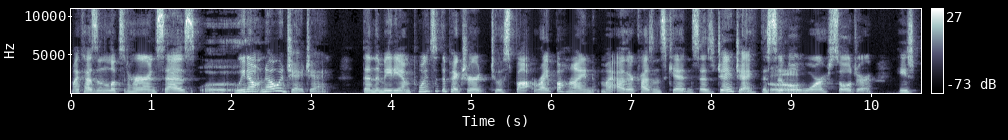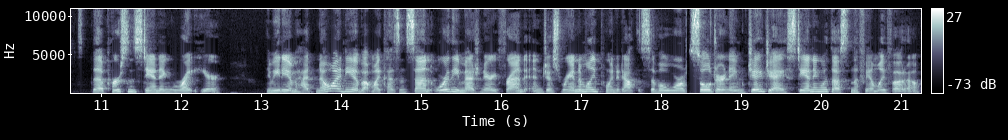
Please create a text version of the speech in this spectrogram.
My cousin looks at her and says, Whoa. We don't know a JJ. Then the medium points at the picture to a spot right behind my other cousin's kid and says, JJ, the Civil Oh. War soldier. He's the person standing right here. The medium had no idea about my cousin's son or the imaginary friend and just randomly pointed out the Civil War soldier named JJ standing with us in the family photo.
